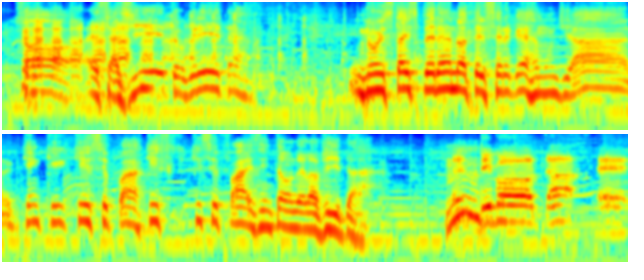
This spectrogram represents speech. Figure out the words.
Só esse agito, grita. Não está esperando a terceira guerra mundial? Quem que que se que, que se faz então da vida? El tipo está eh,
